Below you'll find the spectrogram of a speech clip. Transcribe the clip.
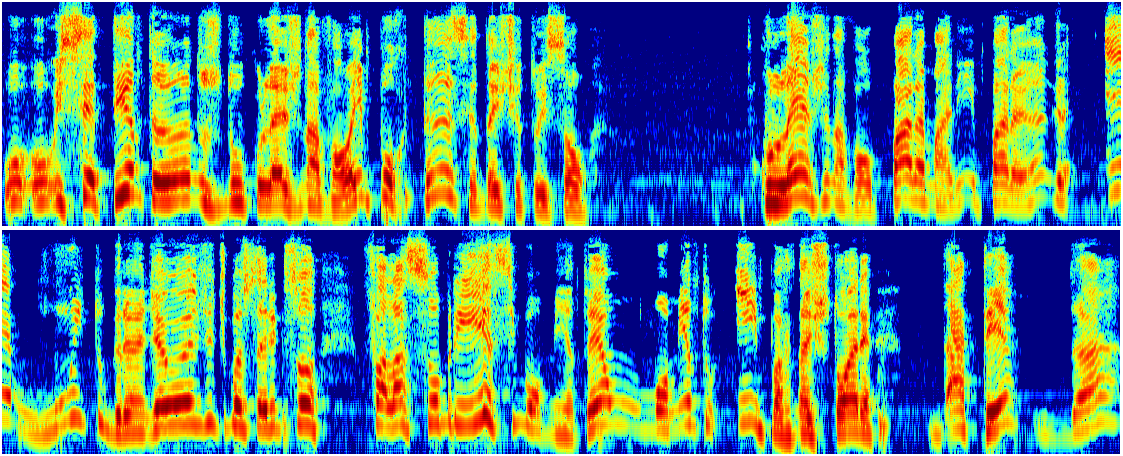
o, os 70 anos do Colégio Naval, a importância da instituição Colégio Naval para Marinha e para Angra é muito grande. Eu, a gente gostaria que só falasse sobre esse momento. É um momento ímpar na história até da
